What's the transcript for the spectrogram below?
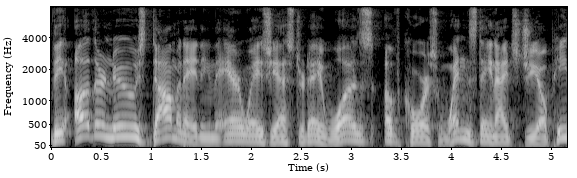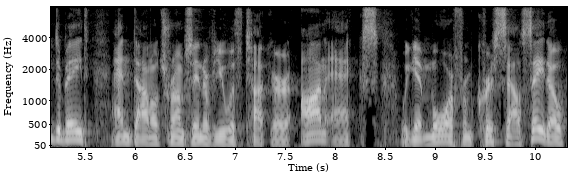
The other news dominating the airways yesterday was, of course, Wednesday night's GOP debate and Donald Trump's interview with Tucker on X. We get more from Chris Salcedo,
